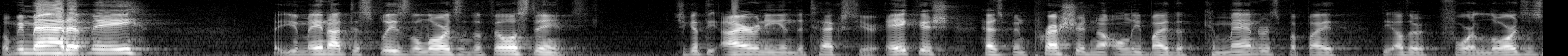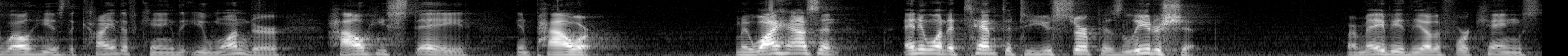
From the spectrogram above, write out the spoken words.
Don't be mad at me that you may not displease the lords of the Philistines. Did you get the irony in the text here? Achish has been pressured not only by the commanders, but by the other four lords as well. He is the kind of king that you wonder how he stayed in power. I mean, why hasn't anyone attempted to usurp his leadership? Or maybe the other four kings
